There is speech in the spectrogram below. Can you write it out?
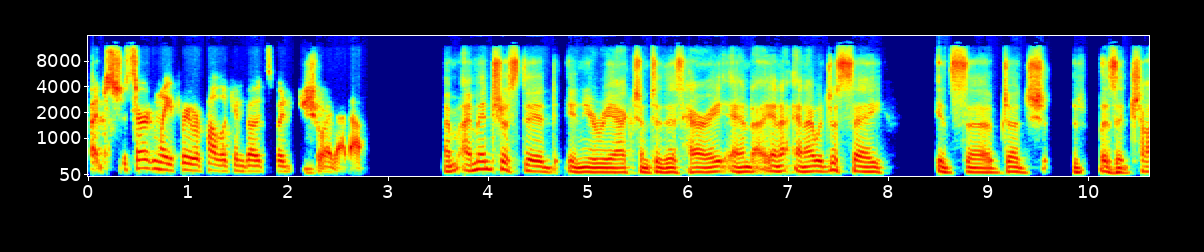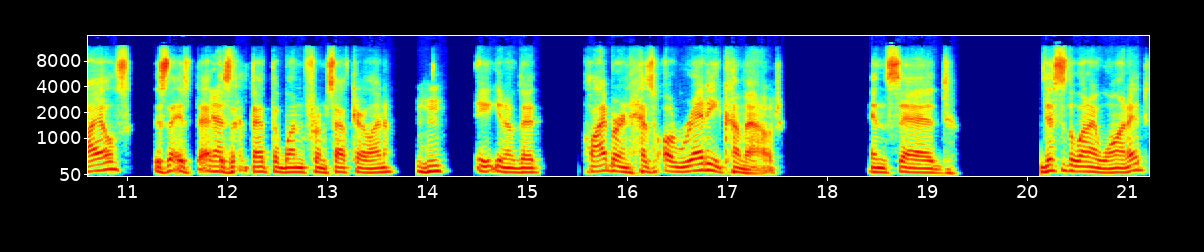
But certainly, three Republican votes would shore that up. I'm I'm interested in your reaction to this, Harry, and and and I would just say, it's uh, Judge. Is it Childs? Is that is that, yes. is that, that the one from South Carolina? Mm-hmm. You know, that Clyburn has already come out and said, This is the one I wanted.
